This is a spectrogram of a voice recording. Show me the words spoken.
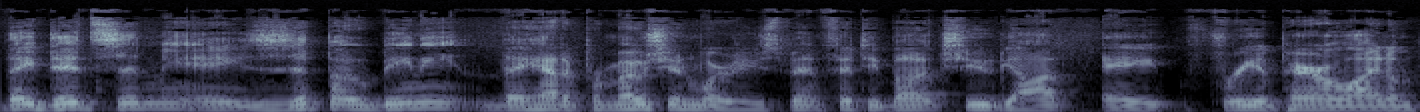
they did send me a Zippo beanie. They had a promotion where you spent 50 bucks, you got a free apparel item.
